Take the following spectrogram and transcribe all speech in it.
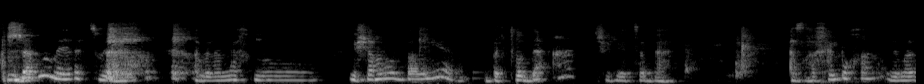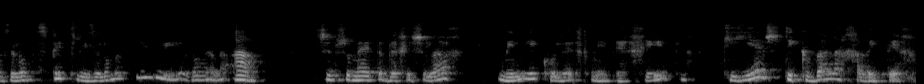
עשבנו מארץ אויב, אבל אנחנו נשארנו עוד באויב, בתודעה של עץ הדת. אז רחל בוכה, היא אומרת, זה לא מספיק לי, זה לא מספיק לי. אז הוא אומר לה, אה, השם שומע את הבכי שלך, מנעי קולך מבכי, כי יש תקווה לאחריתך.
